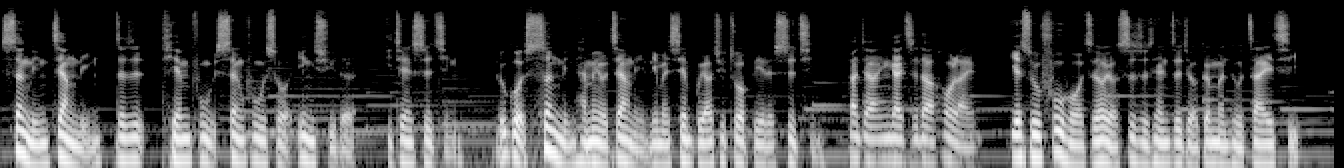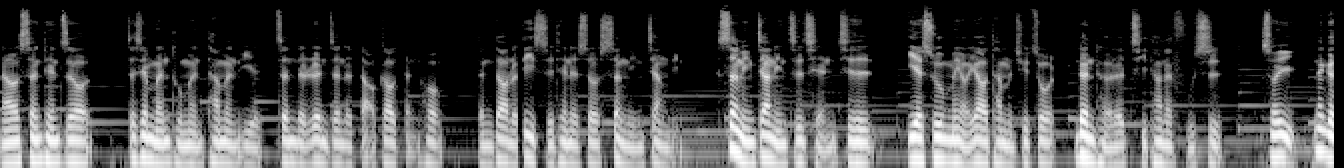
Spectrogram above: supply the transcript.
圣灵降临，这是天父圣父所应许的一件事情。如果圣灵还没有降临，你们先不要去做别的事情。大家应该知道后来。耶稣复活之后有四十天之久跟门徒在一起，然后升天之后，这些门徒们他们也真的认真的祷告等候，等到了第十天的时候，圣灵降临。圣灵降临之前，其实耶稣没有要他们去做任何的其他的服事，所以那个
